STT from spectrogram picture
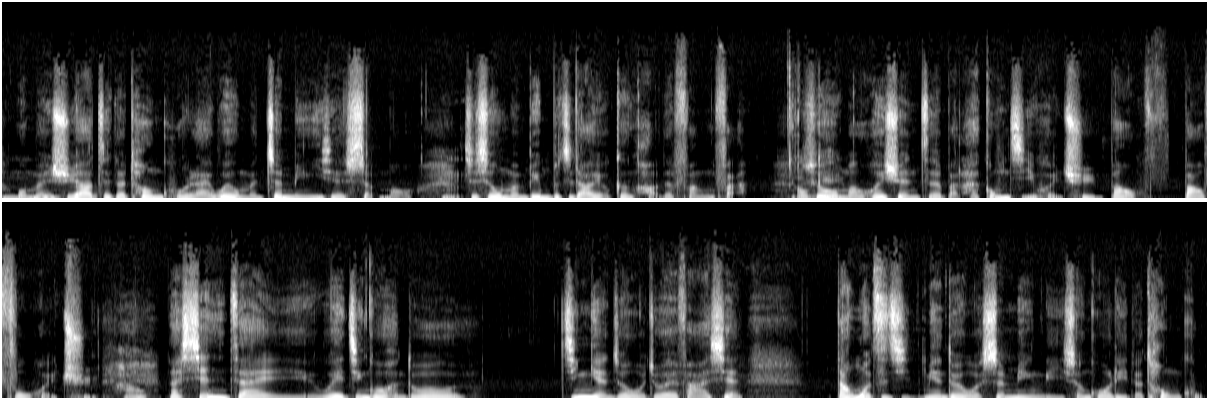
嗯、我们需要这个痛苦来为我们证明一些什么，嗯、只是我们并不知道有更好的方法，嗯、所以我们会选择把它攻击回去，报报复回去。好，那现在我也经过很多经验之后，我就会发现，当我自己面对我生命里、生活里的痛苦。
